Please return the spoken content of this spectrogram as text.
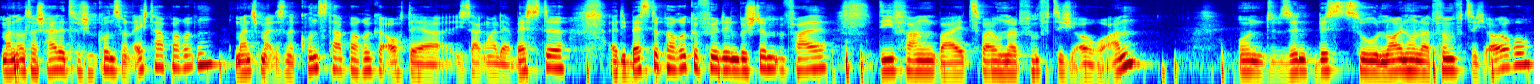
man unterscheidet zwischen Kunst- und Echthaarperücken. Manchmal ist eine Kunsthaarperücke auch der, ich sag mal, der beste, äh, die beste Perücke für den bestimmten Fall. Die fangen bei 250 Euro an und sind bis zu 950 Euro.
